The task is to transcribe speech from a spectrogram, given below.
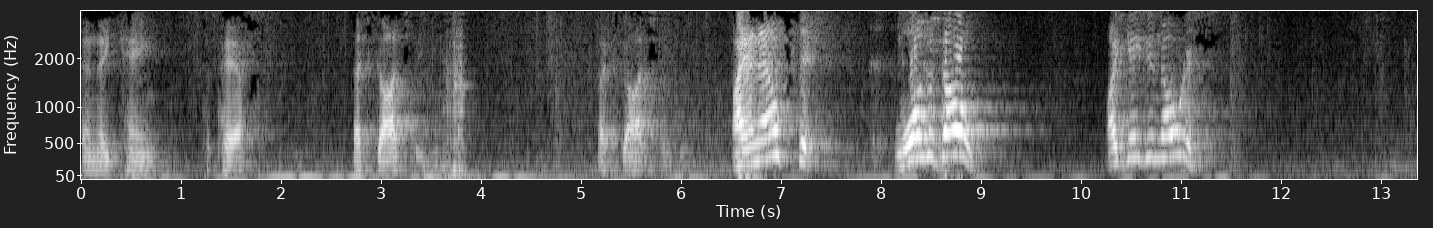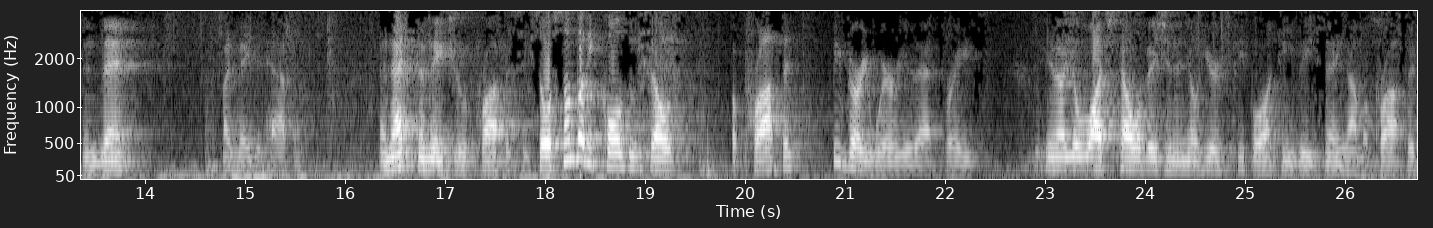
and they came to pass. That's God speaking. That's God speaking. I announced it long ago. I gave you notice. And then I made it happen. And that's the nature of prophecy. So if somebody calls themselves a prophet, be very wary of that phrase. You know, you'll watch television and you'll hear people on TV saying, I'm a prophet.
